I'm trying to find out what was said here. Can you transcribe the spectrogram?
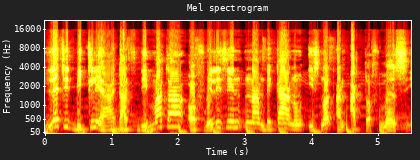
let it be clear that the matter of releasing Nnamdi Kanu is not an act of mercy.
